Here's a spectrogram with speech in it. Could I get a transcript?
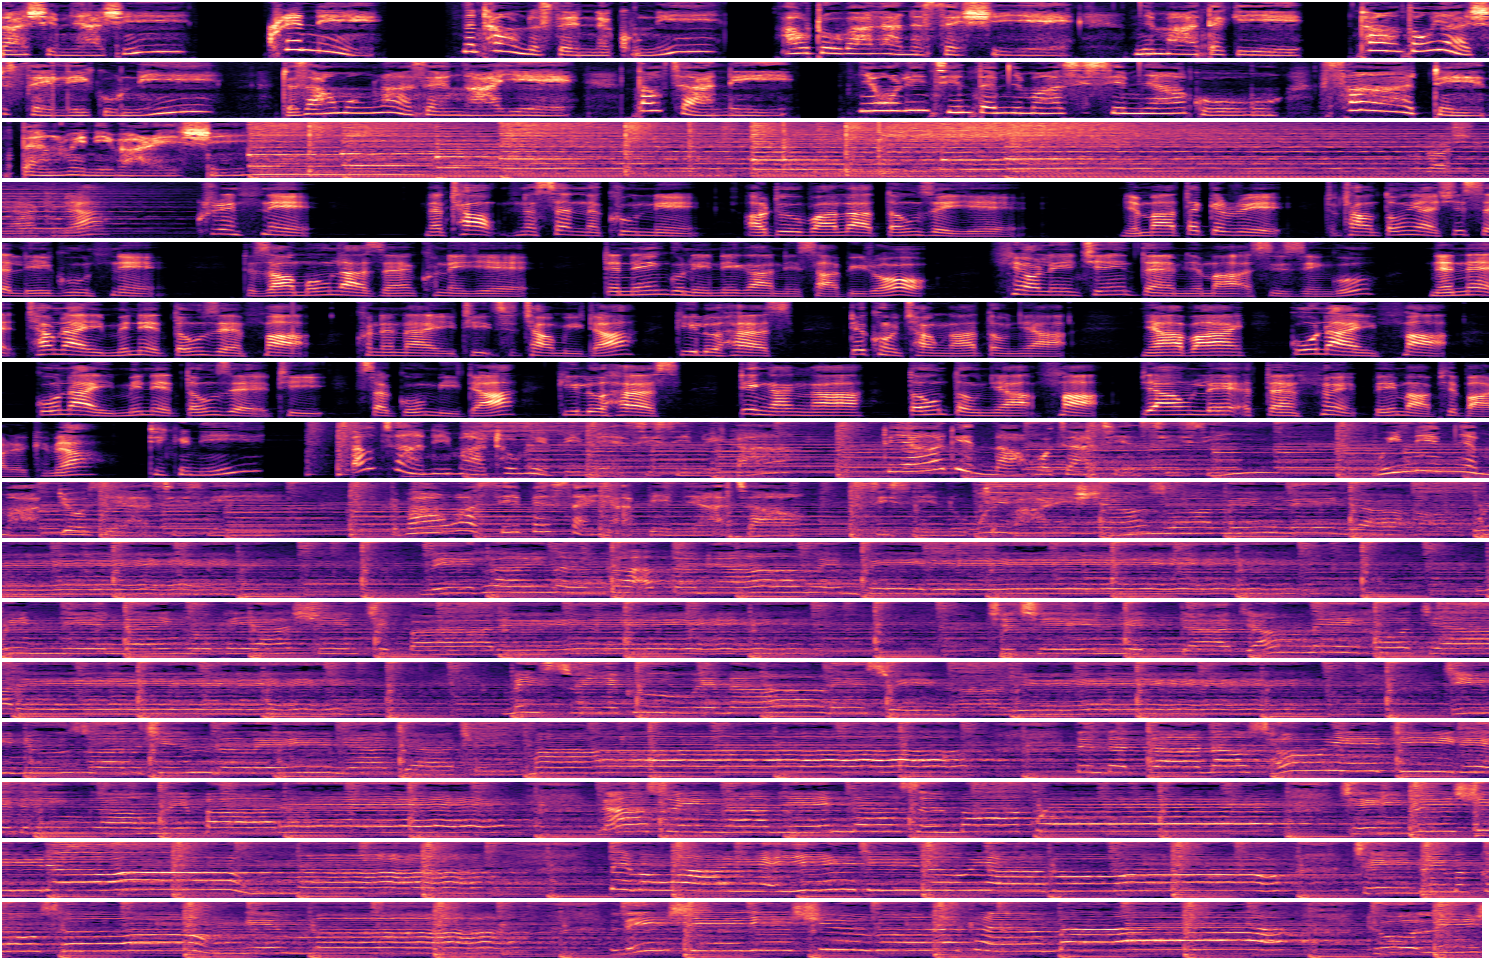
တော်တာရှင်များရှင်ခရစ်နှစ်2022ခုနှစ်အောက်တိုဘာလ28ရက်မြန်မာတက္ကီ1384ခုနှစ်တစောင်းမုံလဆန်း9ရက်တောက်ကြနေ့မျောလင်းချင်းတမြန်မာစီစဉ်များကိုစတင်တန်လွှင့်နေပါတယ်ရှင်တော်ရှင်များခင်ဗျာခရစ်နှစ်2022ခုနှစ်အောက်တိုဘာလ30ရက်မြန်မာတက္ကရာ1384ခုနှစ်တစောင်းမုံလဆန်း9ရက်တနင်္ဂနွေနေ့ကနေစပြီးတော့မျှော်လင့်ခြင်းအတန်မြန်မာအစီအစဉ်ကိုနက်နက်6နာရီမိနစ်30မှ9နာရီအထိ16မီတာ kHz 10653ညညပိုင်း9နာရီမှ9နာရီမိနစ်30အထိ19မီတာ kHz 15533ညမှပြောင်းလဲအတန်လွှင့်ပေးမှာဖြစ်ပါတယ်ခင်ဗျာဒီကနေ့တောက်ကြနေမှာထုတ်လွှင့်ပေးမယ့်အစီအစဉ်တွေကတရားဒေသနာဟောကြားခြင်းအစီအစဉ် ဝိနည်းမြတ်မှာပြောစရာအစီအစဉ်တဘာဝဆေးဘက်ဆိုင်ရာအပင်များအကြောင်းအစီအစဉ်တို့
